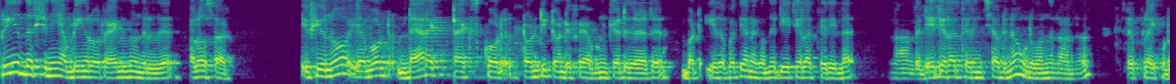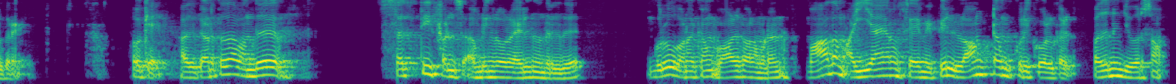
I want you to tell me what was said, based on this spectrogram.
பிரியதர்ஷினி அப்படிங்கிற ஒரு ஐடி வந்துருக்குது hello sir if you know about direct tax code twenty twenty five அப்படின்னு கேட்டுக்கிறாரு பட் இதை பற்றி எனக்கு வந்து டீட்டெயிலாக தெரியல. நான் அந்த டீட்டெயிலாக தெரிஞ்சு அப்படின்னா உங்களுக்கு வந்து நான் ரிப்ளை கொடுக்குறேன். ஓகே அதுக்கு அடுத்ததாக வந்து சக்தி ஃபண்ட்ஸ் அப்படிங்கிற ஒரு ஐடி வந்திருக்குது. குரு வணக்கம் வாழ்காலமுடன். மாதம் ஐயாயிரம் சேமிப்பில் லாங் டேர்ம் குறிக்கோள்கள் பதினஞ்சு வருஷம்.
